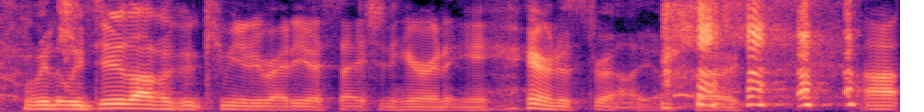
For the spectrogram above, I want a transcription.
we, we do love a good community radio station here in here in Australia. So, uh,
